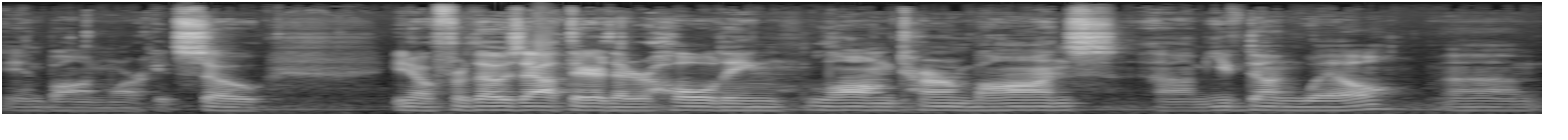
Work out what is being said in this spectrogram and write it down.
in bond markets. So, you know, for those out there that are holding long-term bonds, um, you've done well um,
